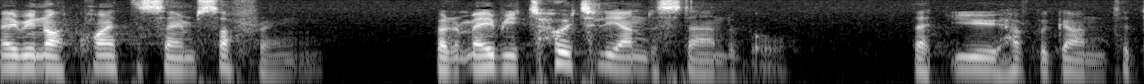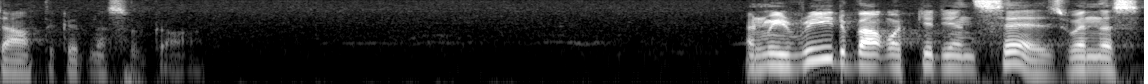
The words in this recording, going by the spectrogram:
Maybe not quite the same suffering, but it may be totally understandable that you have begun to doubt the goodness of God. And we read about what Gideon says when this,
